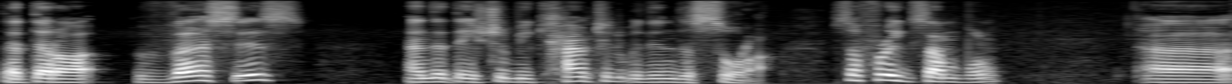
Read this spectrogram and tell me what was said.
that there are verses and that they should be counted within the surah. So, for example, uh,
